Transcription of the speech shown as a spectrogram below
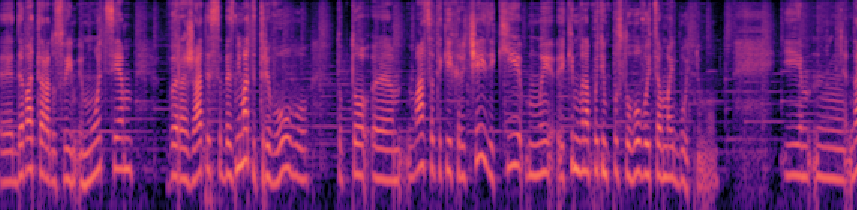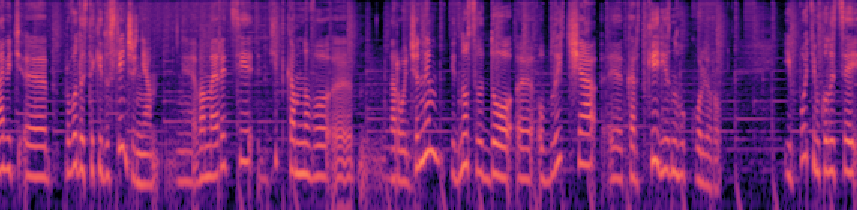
е, давати раду своїм емоціям виражати себе, знімати тривогу, тобто е, маса таких речей, які ми, яким вона потім послуговується в майбутньому. І навіть е, проводились такі дослідження е, в Америці діткам новонародженим підносили до обличчя картки різного кольору. І потім, коли це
